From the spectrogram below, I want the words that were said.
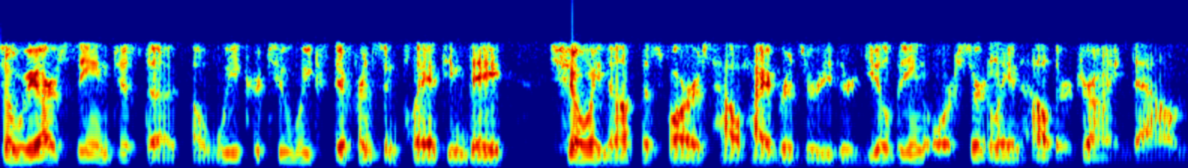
So we are seeing just a, a week or two weeks difference in planting date showing up as far as how hybrids are either yielding or certainly in how they're drying down.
